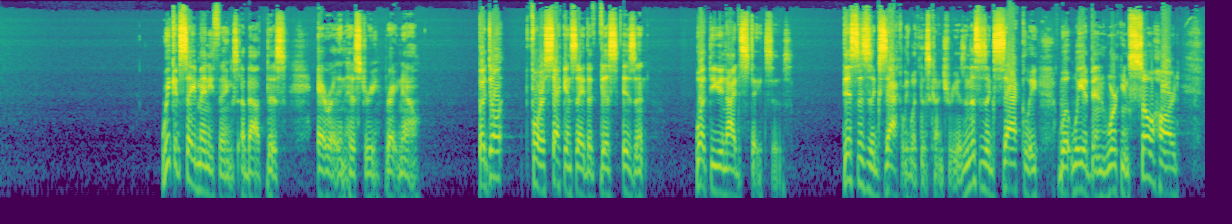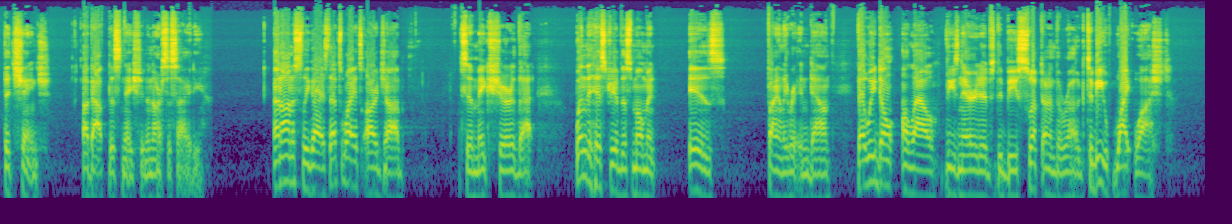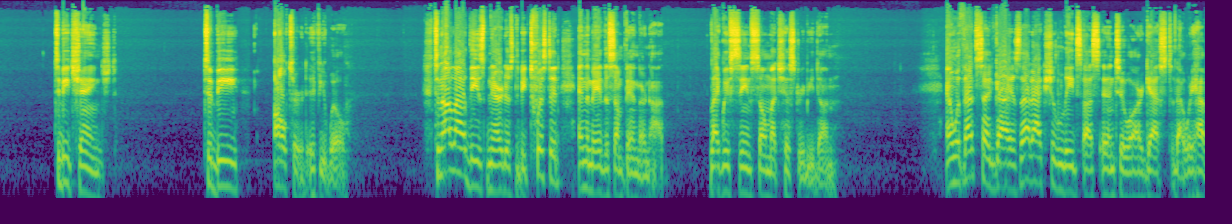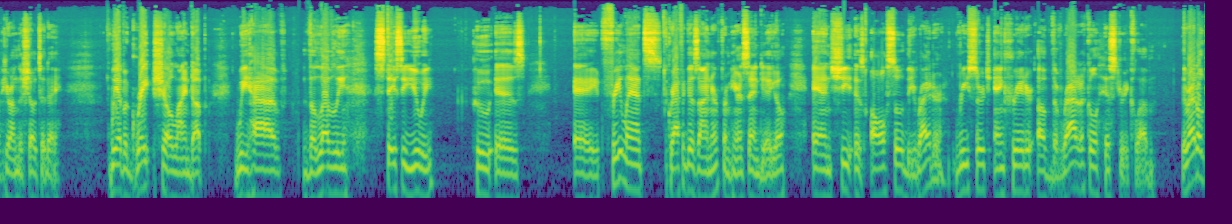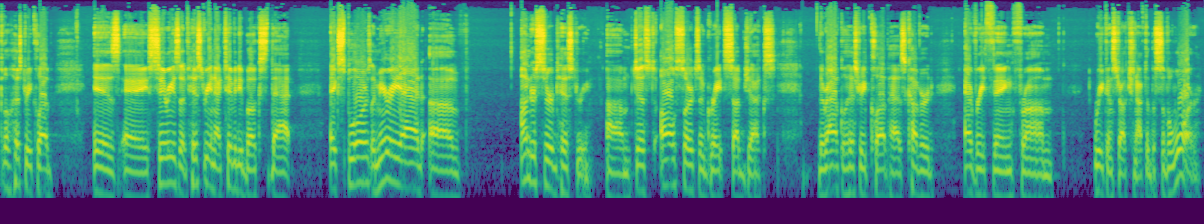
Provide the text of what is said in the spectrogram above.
We could say many things about this era in history right now, but don't for a second say that this isn't what the United States is. This is exactly what this country is, and this is exactly what we have been working so hard to change about this nation and our society. And honestly, guys, that's why it's our job to make sure that when the history of this moment is finally written down, that we don't allow these narratives to be swept under the rug, to be whitewashed, to be changed, to be altered, if you will. To not allow these narratives to be twisted and made into something they're not, like we've seen so much history be done. And with that said, guys, that actually leads us into our guest that we have here on the show today. We have a great show lined up. We have the lovely Stacy Yui, who is a freelance graphic designer from here in San Diego, and she is also the writer, research, and creator of the Radical History Club. The Radical History Club is a series of history and activity books that explores a myriad of underserved history, um, just all sorts of great subjects. The Radical History Club has covered everything from Reconstruction after the Civil War,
